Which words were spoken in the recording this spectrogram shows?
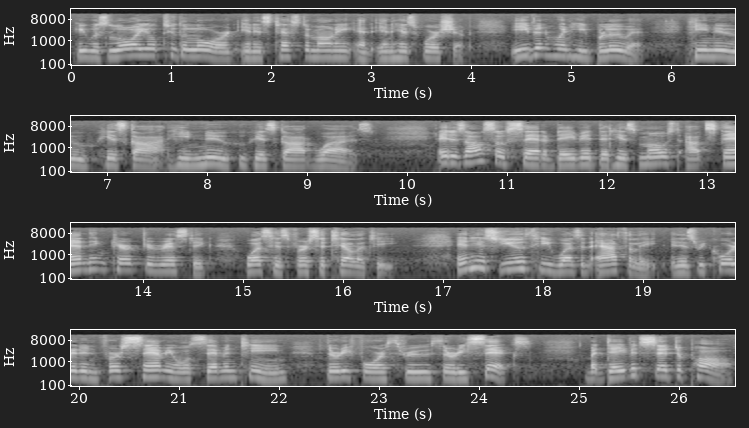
He was loyal to the Lord in his testimony and in his worship. Even when he blew it, he knew his God. He knew who his God was. It is also said of David that his most outstanding characteristic was his versatility. In his youth, he was an athlete. It is recorded in 1 Samuel 17 34 through 36. But David said to Saul,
